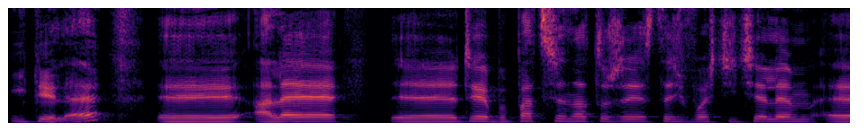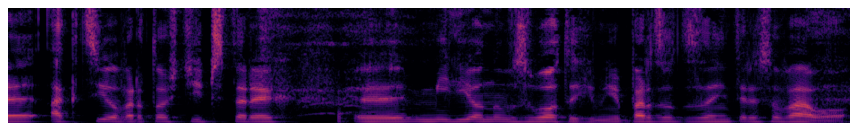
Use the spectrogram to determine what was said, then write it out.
I tyle, E, ale e, czekaj, bo patrzę na to, że jesteś właścicielem akcji o wartości 4 e, milionów złotych i mnie bardzo to zainteresowało.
